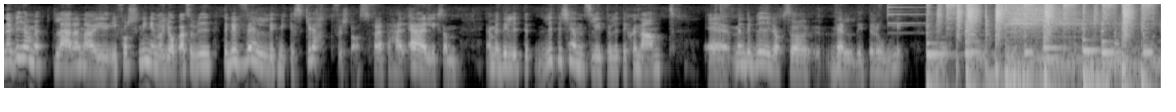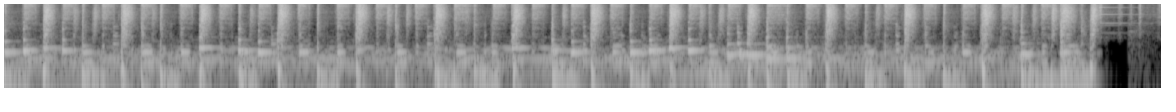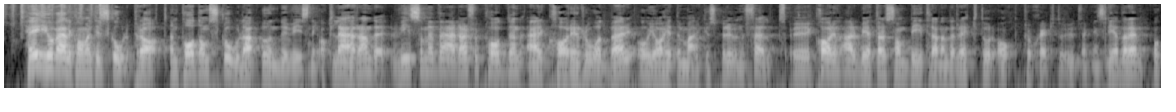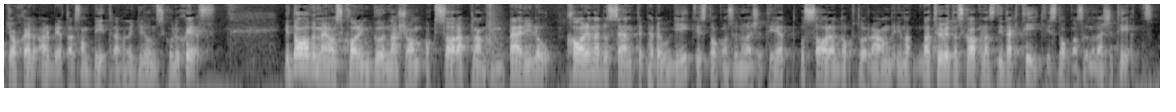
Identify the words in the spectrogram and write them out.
när vi har mött lärarna i, i forskningen och jobb, alltså vi, det blir väldigt mycket skratt förstås för att det här är liksom, ja men det är lite, lite känsligt och lite genant. Eh, men det blir också väldigt roligt. Hej och välkommen till Skolprat, en podd om skola, undervisning och lärande. Vi som är värdar för podden är Karin Rådberg och jag heter Marcus Brunfeldt. Eh, Karin arbetar som biträdande rektor och projekt och utvecklingsledare och jag själv arbetar som biträdande grundskolechef. Idag har vi med oss Karin Gunnarsson och Sara Planting Berglo. Karin är docent i pedagogik vid Stockholms universitet och Sara är doktorand i naturvetenskapernas didaktik vid Stockholms universitet.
